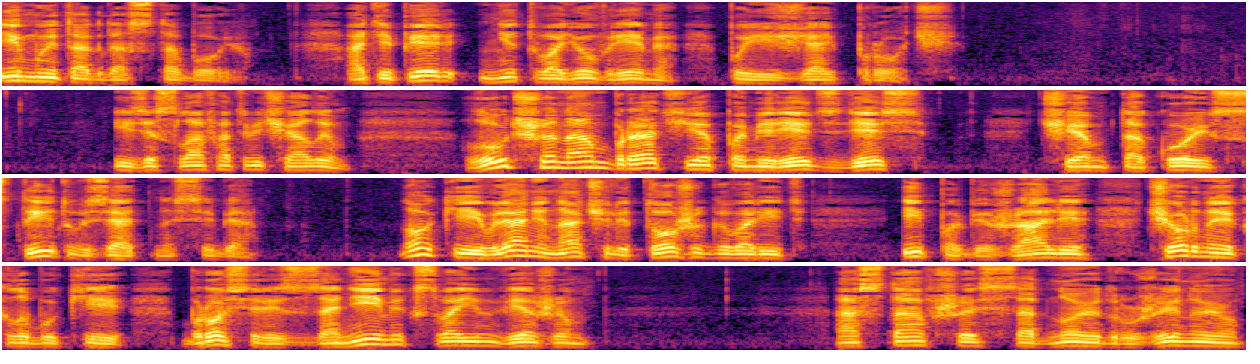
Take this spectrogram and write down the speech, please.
и мы тогда с тобою. А теперь не твое время, поезжай прочь. Изяслав отвечал им, «Лучше нам, братья, помереть здесь, чем такой стыд взять на себя». Но киевляне начали тоже говорить, и побежали, черные клобуки бросились за ними к своим вежам. Оставшись с одной дружиною,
